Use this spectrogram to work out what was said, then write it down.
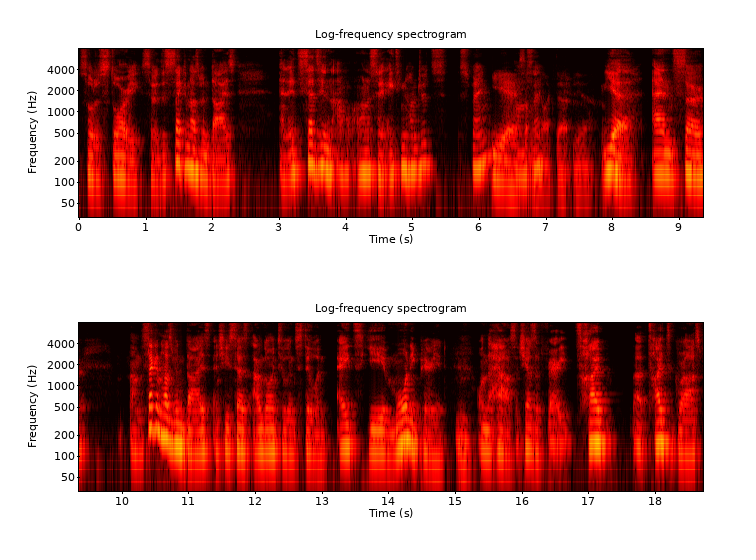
sort of story. So the second husband dies, and it's set in I, want to say eighteen hundreds Spain. Yeah, something say. like that. Yeah. Yeah, and so um, the second husband dies, and she says, "I'm going to instill an eight-year mourning period Mm. on the house." And she has a very tight, uh, tight grasp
